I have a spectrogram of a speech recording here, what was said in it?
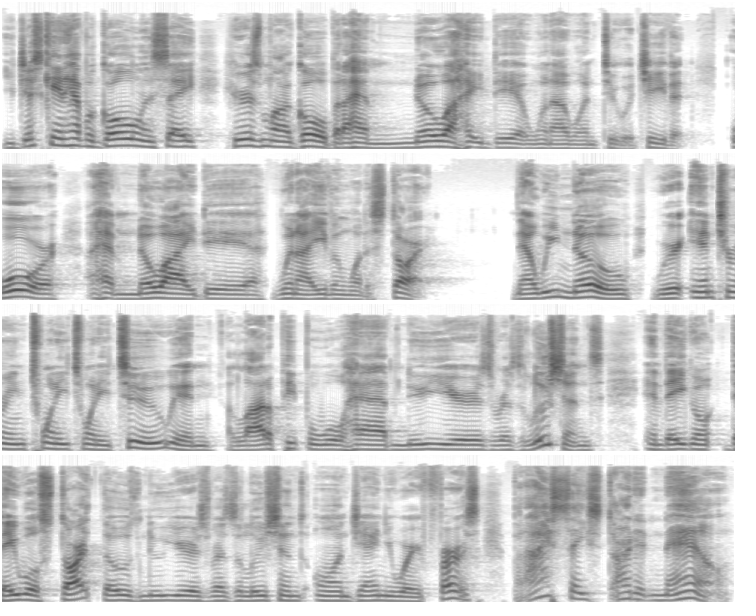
You just can't have a goal and say, here's my goal, but I have no idea when I want to achieve it. Or I have no idea when I even want to start. Now we know we're entering 2022 and a lot of people will have New Year's resolutions and they go they will start those New Year's resolutions on January 1st, but I say start it now.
